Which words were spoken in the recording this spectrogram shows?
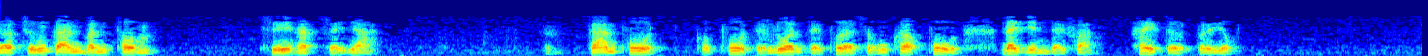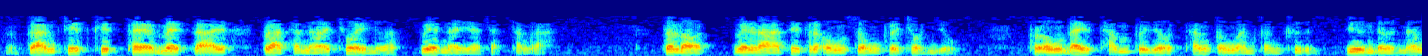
เราถึงการบรรทมสีหะสยาการพูดก็พูดแต่ล้วนแต่เพื่อสงเคราะห์ผู้ได้ยินได้ฟังให้เกิดประโยชน์ การคิดคิดแผ่เมตตาปรารถนาช่วยเหลือเวนยสัตว์ทั้งหลายตลอดเวลาที่พระองค์ทรงพระชนอยู่ พระองค์ได้ทำประโยชน์ทั้งกลางวันกลางคืน ยืนเดินนั่ง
